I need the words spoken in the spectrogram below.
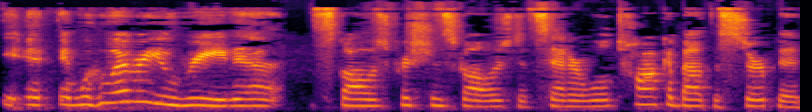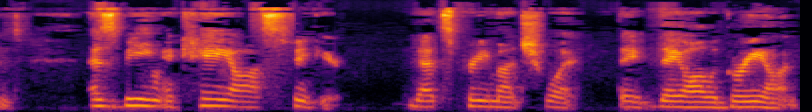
it, it, whoever you read, uh, scholars, Christian scholars, etc., will talk about the serpent as being a chaos figure. That's pretty much what they, they all agree on.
